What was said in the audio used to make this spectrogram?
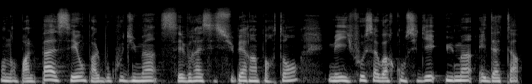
On n'en parle pas assez, on parle beaucoup d'humain, c'est vrai, c'est super important, mais il faut savoir concilier humain et data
